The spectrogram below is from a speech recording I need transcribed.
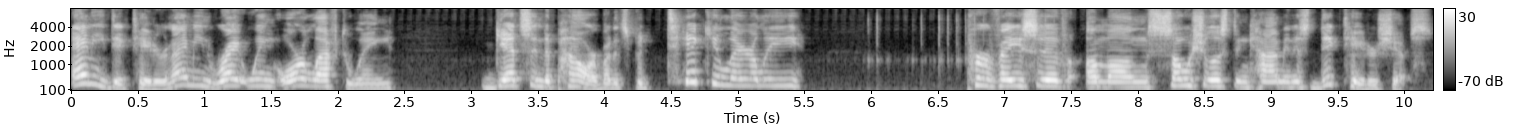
any dictator, and I mean right wing or left wing, gets into power, but it's particularly pervasive among socialist and communist dictatorships.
